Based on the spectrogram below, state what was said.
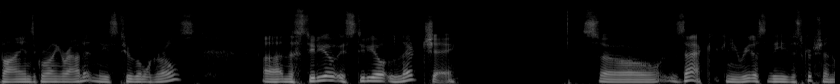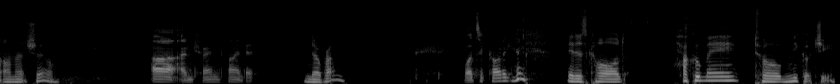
vines growing around it and these two little girls. Uh, and the studio is Studio Lerche. So, Zach, can you read us the description on that show? Uh, I'm trying to find it. No problem. What's it called again? It is called Hakumei to Mikochi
